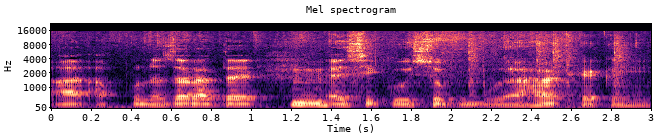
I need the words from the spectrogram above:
आ, आपको नज़र आता है ऐसी कोई सुबुगाहट है कहीं?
